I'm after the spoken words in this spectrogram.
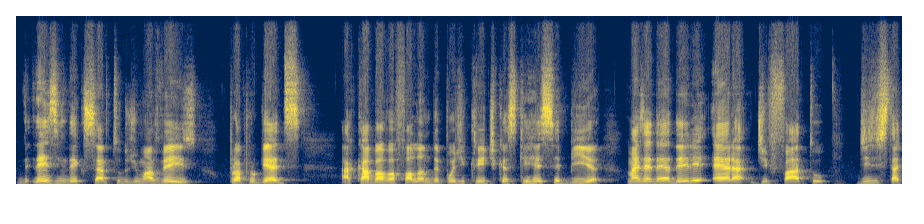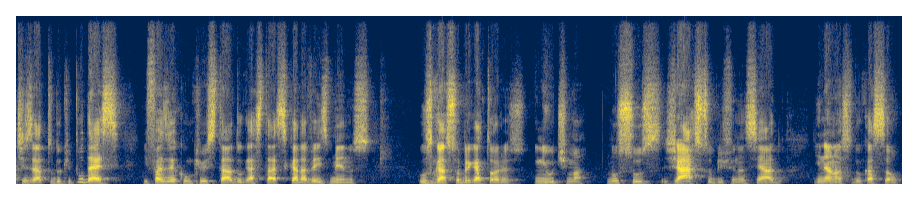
desindexar tudo de uma vez. O próprio Guedes acabava falando depois de críticas que recebia. Mas a ideia dele era, de fato, desestatizar tudo o que pudesse e fazer com que o Estado gastasse cada vez menos os gastos obrigatórios. Em última, no SUS, já subfinanciado, e na nossa educação,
